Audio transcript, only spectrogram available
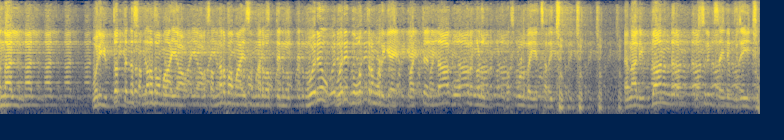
എന്നാൽ ഒരു യുദ്ധത്തിന്റെ സന്ദർഭമായ സന്ദർഭമായ സന്ദർഭത്തിൽ ഒരു ഒരു ഗോത്രമൊഴികെ മറ്റെല്ലാ ഗോത്രങ്ങളും റസൂലുള്ളയെ ചതിച്ചു. എന്നാൽ യുദ്ധാനന്തരം മുസ്ലിം സൈന്യം വിജയിച്ചു.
